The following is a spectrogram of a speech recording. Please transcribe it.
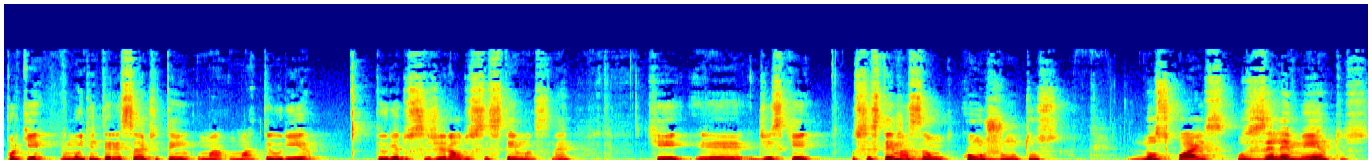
Porque é muito interessante, tem uma, uma teoria, teoria do, geral dos sistemas, né? Que é, diz que os sistemas são conjuntos nos quais os elementos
